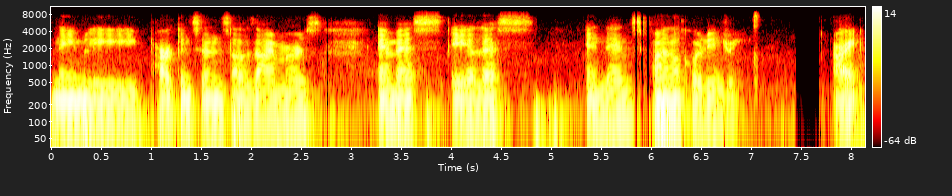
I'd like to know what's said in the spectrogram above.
namely Parkinson's, Alzheimer's, MS, ALS, and then spinal cord injury. All right.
